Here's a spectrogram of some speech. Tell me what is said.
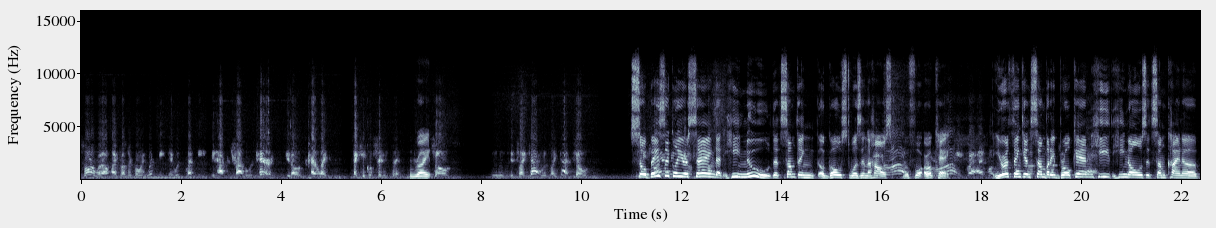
store without my brother going with me. They would let me, we'd have to travel in pairs. You know, it's kind of like Mexico City today. Right. So it it's like that. It was like that. So. So basically, you're saying that he knew that something, a ghost, was in the house right, before. Okay. Right, right. You're thinking somebody broke in. He he knows it's some kind of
